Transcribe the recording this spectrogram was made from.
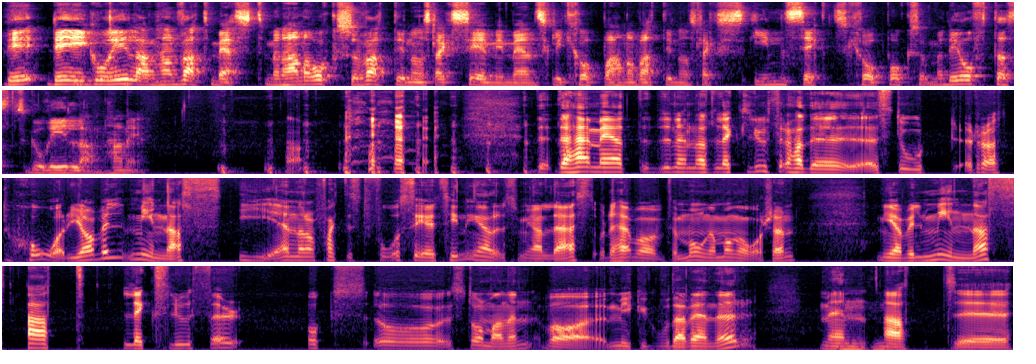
det, det är gorillan han varit mest, men han har också varit i någon slags semimänsklig kropp och han har varit i någon slags insektskropp också. Men det är oftast gorillan han är. Ja. det här med att du nämnde att Lex Luthor hade stort rött hår. Jag vill minnas i en av de faktiskt få serietidningar som jag läst, och det här var för många, många år sedan. Men jag vill minnas att Lex Luthor och, och Stålmannen var mycket goda vänner, men mm. att eh,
